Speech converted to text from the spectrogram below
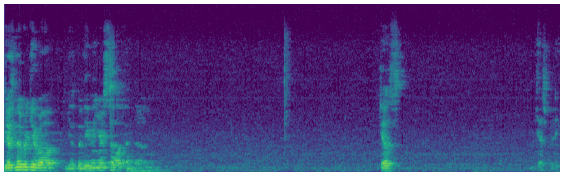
just never give up. Just believe in yourself and um, just just believe.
